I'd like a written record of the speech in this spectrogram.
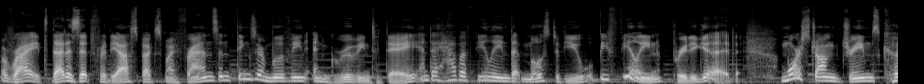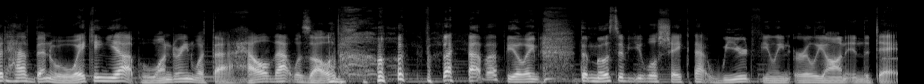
All right, that is it for the aspects, my friends. And things are moving and grooving today. And I have a feeling that most of you will be feeling pretty good. More strong dreams could have been waking you up wondering what the hell that was all about, but I have a feeling that most of you will shake that weird feeling early on in the day.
